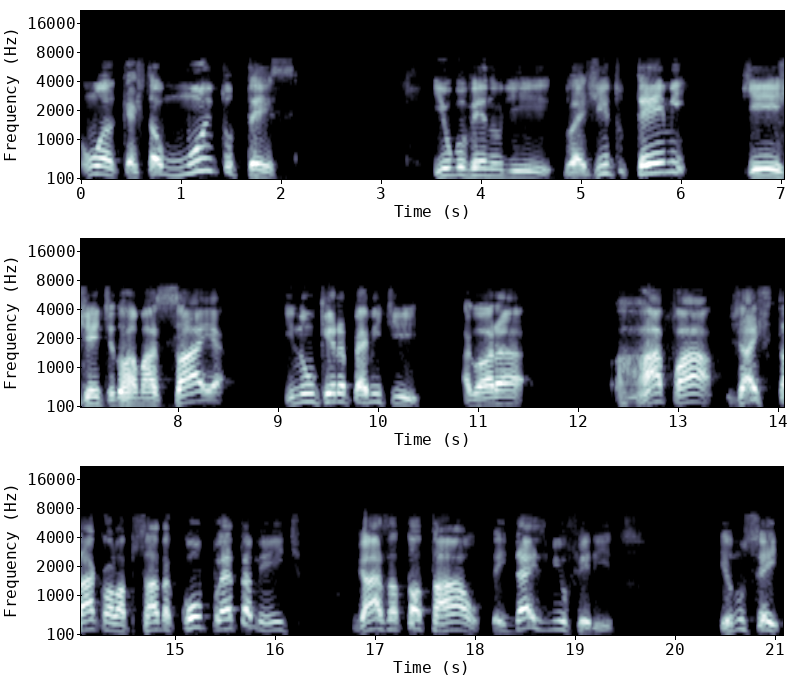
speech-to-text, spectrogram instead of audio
uma questão muito tensa. E o governo de, do Egito teme que gente do Hamas saia e não queira permitir. Agora, Rafa já está colapsada completamente. Gaza total, tem 10 mil feridos. Eu não sei,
